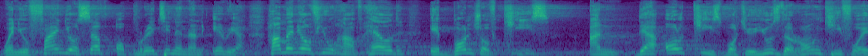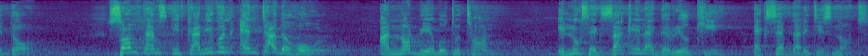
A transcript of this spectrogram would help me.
When you find yourself operating in an area, how many of you have held a bunch of keys and they are all keys, but you use the wrong key for a door? Sometimes it can even enter the hole and not be able to turn. It looks exactly like the real key, except that it is not.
